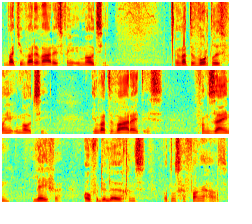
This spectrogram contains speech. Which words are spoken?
Wat, je, wat de waarde is van je emotie. En wat de wortel is van je emotie. En wat de waarheid is van zijn leven over de leugens wat ons gevangen houdt.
